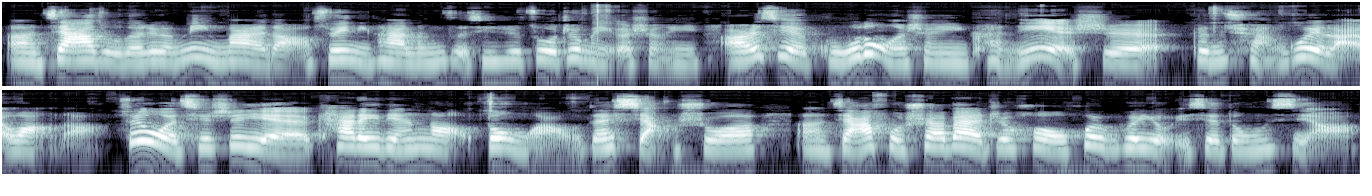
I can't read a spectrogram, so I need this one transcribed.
啊家族的这个命脉的。所以你看，冷子兴是做这么一个生意，而且古董的生意肯定也是跟权贵来往的。所以我其实也开了一点脑洞啊，我在想说，啊，贾府衰败之后，会不会有一些东西啊，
